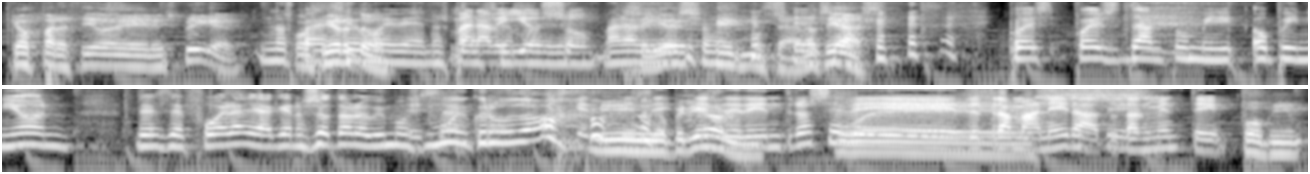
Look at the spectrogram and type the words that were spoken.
¿Qué os pareció el speaker? nos Por pareció cierto. muy bien. nos pareció muy Maravilloso. bien, Maravilloso. Sí, muchas Sí, gracias. sí. Pues puedes dar tu opinión desde fuera, ya que nosotros lo vimos muy Exacto. crudo. Que Mi desde, opinión, desde dentro se ve de otra pues, manera, sí. totalmente. Por mi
